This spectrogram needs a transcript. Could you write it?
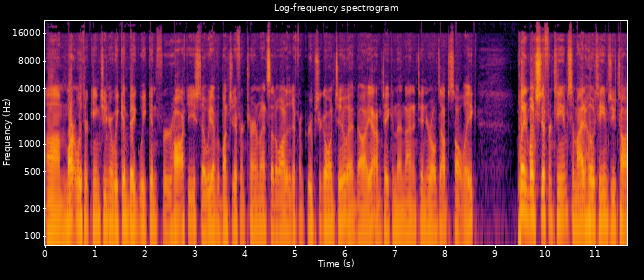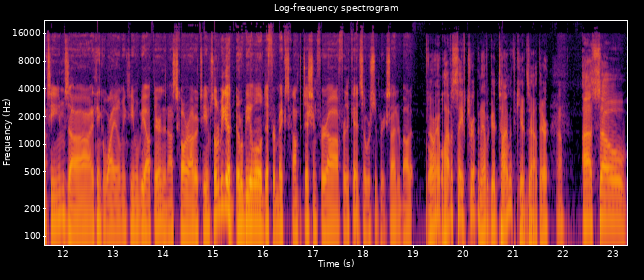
Um, Martin Luther King Jr. weekend, big weekend for hockey. So we have a bunch of different tournaments that a lot of the different groups are going to, and uh, yeah, I'm taking the nine and ten year olds out to Salt Lake. Playing a bunch of different teams, some Idaho teams, Utah teams. Uh, I think a Wyoming team will be out there, and then us Colorado team. So it'll be good. It'll be a little different mixed competition for uh, for the kids. So we're super excited about it. All right. Well, have a safe trip and have a good time with the kids out there. Oh. Uh, so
